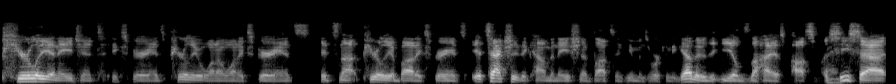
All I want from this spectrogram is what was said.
purely an agent experience, purely a one-on-one experience. It's not purely a bot experience. It's actually the combination of bots and humans working together that yields the highest possible right. CSAT.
